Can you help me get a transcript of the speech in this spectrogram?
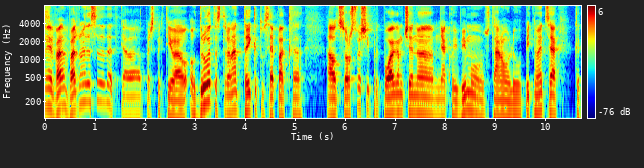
Не, важно е да се даде такава перспектива. От другата страна, тъй като все пак аутсорсваш и предполагам, че на някой би му станало любопитно. Е, сега, как,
